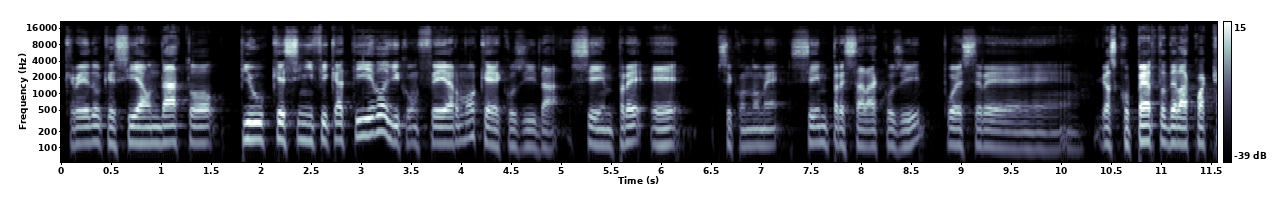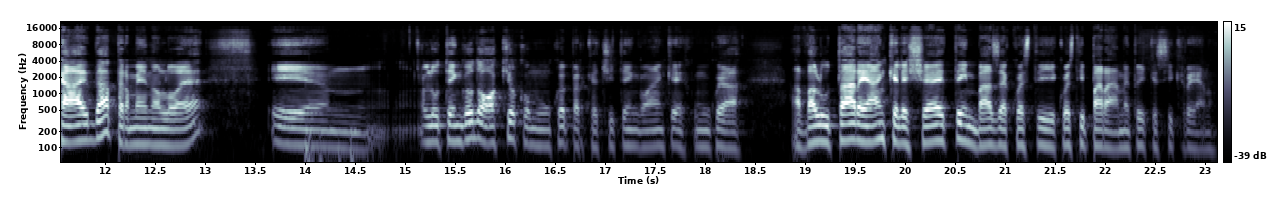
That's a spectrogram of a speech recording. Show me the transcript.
Credo che sia un dato più che significativo e vi confermo che è così da sempre e secondo me sempre sarà così. Può essere la scoperta dell'acqua calda, per me non lo è e um, lo tengo d'occhio comunque perché ci tengo anche comunque a, a valutare anche le scelte in base a questi, questi parametri che si creano.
